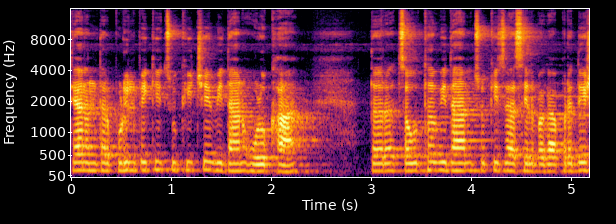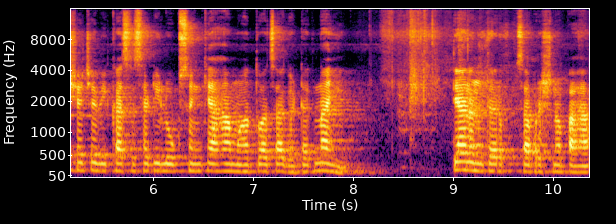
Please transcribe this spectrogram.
त्यानंतर पुढीलपैकी चुकीचे विधान ओळखा. तर चौथं विधान चुकीचं असेल बघा. प्रदेशाच्या विकासासाठी लोकसंख्या हा महत्त्वाचा घटक नाही. त्यानंतरचा प्रश्न पहा.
